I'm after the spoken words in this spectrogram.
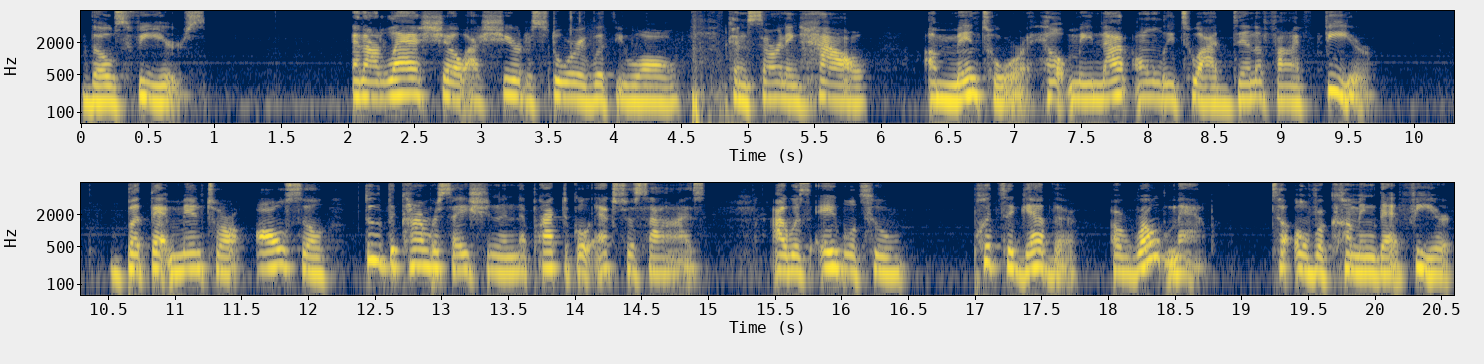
those fears. In our last show, I shared a story with you all concerning how a mentor helped me not only to identify fear, but that mentor also, through the conversation and the practical exercise, I was able to put together a roadmap to overcoming that fear.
